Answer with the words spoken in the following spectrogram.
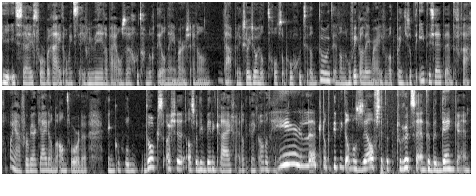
die iets eh, heeft voorbereid om iets te evalueren bij onze goed genoeg deelnemers. En dan nou, ben ik sowieso heel trots op hoe goed ze dat doet. En dan hoef ik alleen maar even wat puntjes op de i te zetten en te vragen van, oh ja, verwerk jij dan de antwoorden in Google Docs als, je, als we die binnenkrijgen. En dat ik denk, oh wat heerlijk dat ik dit niet allemaal zelf zit te prutsen en te bedenken. En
